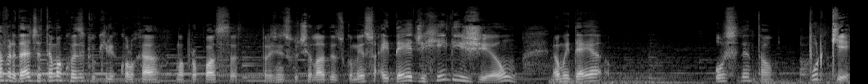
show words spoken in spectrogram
Na verdade, até uma coisa que eu queria colocar, uma proposta para a gente discutir lá desde o começo, a ideia de religião é uma ideia ocidental. Por quê?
